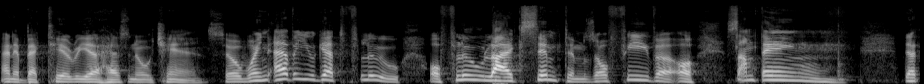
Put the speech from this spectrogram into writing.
and a bacteria has no chance. So, whenever you get flu or flu like symptoms or fever or something that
